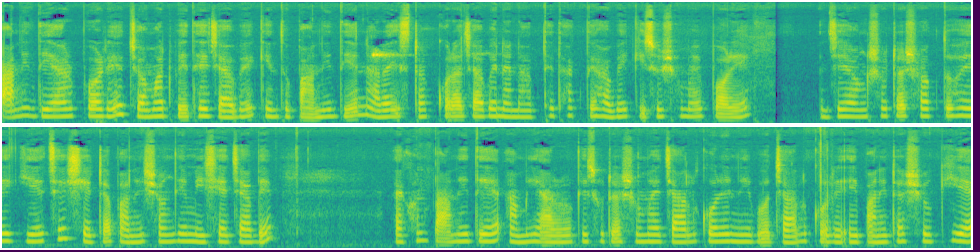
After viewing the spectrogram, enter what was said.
পানি দেওয়ার পরে জমাট বেঁধে যাবে, কিন্তু পানি দিয়ে নাড়া স্টপ করা যাবে না। নাড়তে থাকতে হবে কিছু সময় পরে। যে অংশটা শক্ত হয়ে গিয়েছে, সেটা পানির সঙ্গে মিশে যাবে। এখন পানি দিয়ে আমি আরও কিছুটা সময় জাল করে নিব। জাল করে এই পানিটা শুকিয়ে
